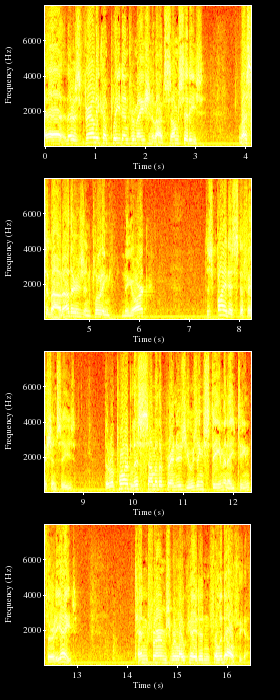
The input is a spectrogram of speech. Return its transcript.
Uh, there's fairly complete information about some cities, less about others, including New York. Despite its deficiencies, the report lists some of the printers using steam in 1838. Ten firms were located in Philadelphia,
